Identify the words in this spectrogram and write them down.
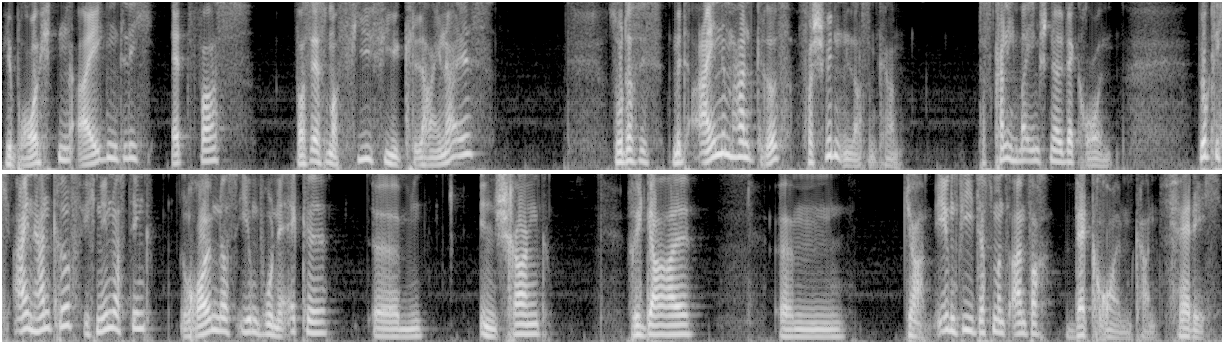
Wir bräuchten eigentlich etwas, was erstmal viel, viel kleiner ist, so dass ich es mit einem Handgriff verschwinden lassen kann. Das kann ich mal eben schnell wegräumen. Wirklich ein Handgriff, ich nehme das Ding, räume das irgendwo in eine Ecke, ähm, in den Schrank, Regal. Ähm, ja, irgendwie, dass man es einfach wegräumen kann. Fertig.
